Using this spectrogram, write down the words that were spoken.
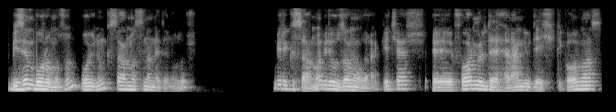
bizim borumuzun boyunun kısalmasına neden olur. Biri kısalma, biri uzama olarak geçer. E, formülde herhangi bir değişiklik olmaz.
